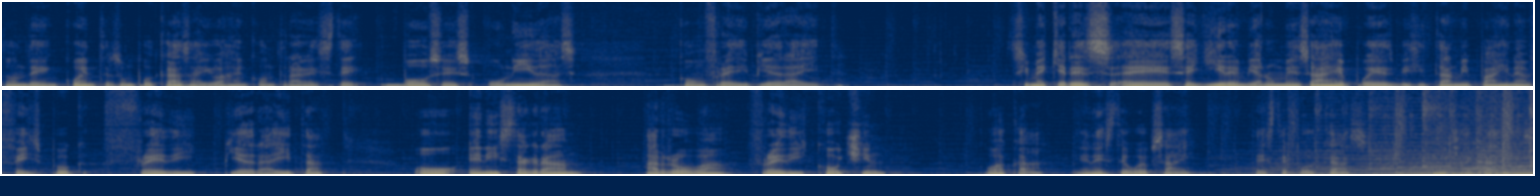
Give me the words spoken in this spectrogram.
donde encuentres un podcast, ahí vas a encontrar este Voces Unidas con Freddy Piedraíta. Si me quieres eh, seguir, enviar un mensaje, puedes visitar mi página en Facebook, Freddy Piedraíta, o en Instagram, arroba Freddy Coaching, o acá, en este website de este podcast. Muchas gracias.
